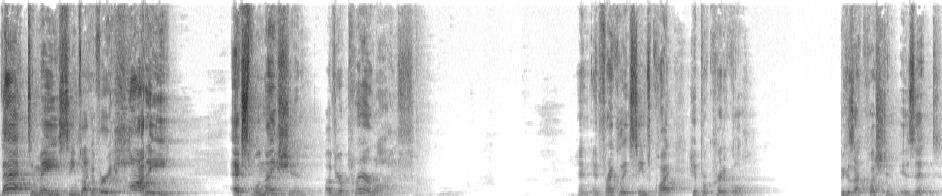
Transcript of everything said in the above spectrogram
That to me seems like a very haughty explanation of your prayer life. And, and frankly, it seems quite hypocritical because I question is it?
